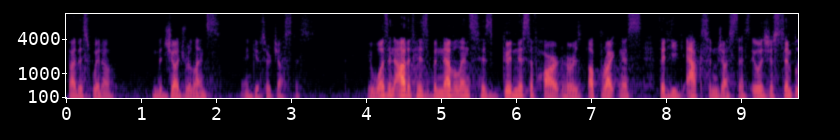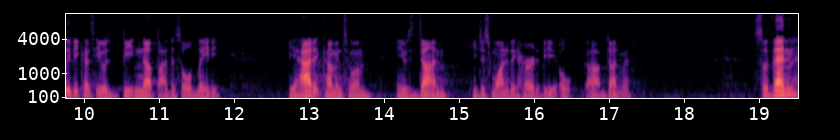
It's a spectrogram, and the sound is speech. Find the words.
by this widow. And the judge relents and gives her justice. It wasn't out of his benevolence, his goodness of heart, or his uprightness that he acts in justice. It was just simply because he was beaten up by this old lady. He had it coming to him, and he was done. He just wanted her to be uh, done with. So then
